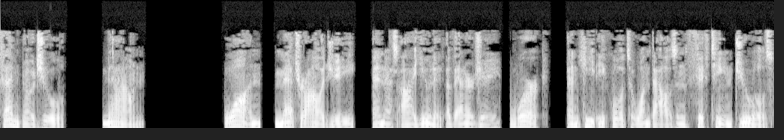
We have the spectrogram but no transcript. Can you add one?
Femtojoule. Noun. 1. Metrology, NSI unit of energy, work, and heat equal to 1015 joules.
